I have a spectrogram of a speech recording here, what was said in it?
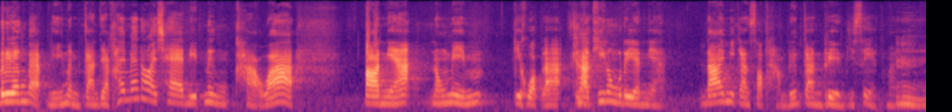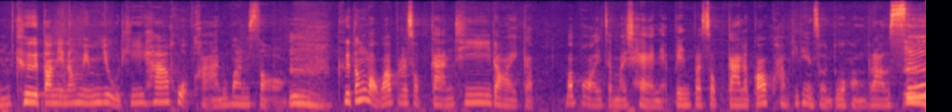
เรื่องแบบนี้เหมือนกัน อยากให้แม่ดอยแชร์นิดนึงค่ะว่า ตอนเนี้ยน้องมิมกี่ขวบแล้วค่ะณที่โรงเรียนเนี่ย ได้มีการสอบถามเรื่องการเรียนพิเศษไหมอืมคือตอนนี้น้องมิมอยู่ที่ 5 ขวบค่ะอนุบาลสองอืมคือต้องบอกว่าประสบการณ์ที่ดอยกับ ป้าปอยจะมาแชร์เนี่ยเป็นประสบการณ์แล้วก็ความคิดเห็นส่วนตัวของเรา ซึ่ง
